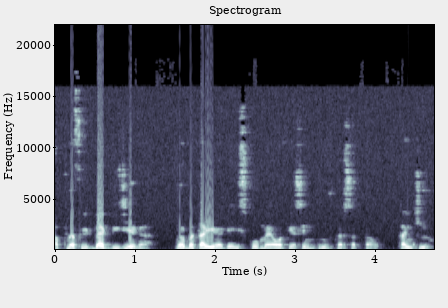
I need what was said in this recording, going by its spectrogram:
अपना फीडबैक दीजिएगा और बताइएगा कि इसको मैं और कैसे इम्प्रूव कर सकता हूँ। थैंक यू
